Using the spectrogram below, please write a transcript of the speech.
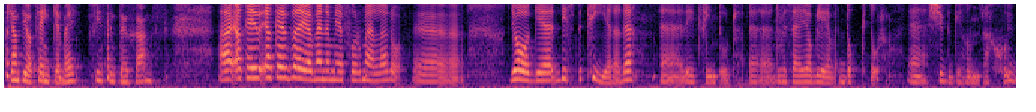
kan inte jag tänka mig, finns det inte en chans? Jag kan, ju- jag kan börja med det mer formella då. Eh, jag eh, disputerade, eh, det är ett fint ord, det vill säga jag blev doktor 2007.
